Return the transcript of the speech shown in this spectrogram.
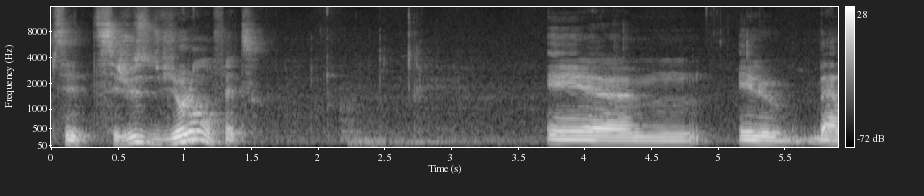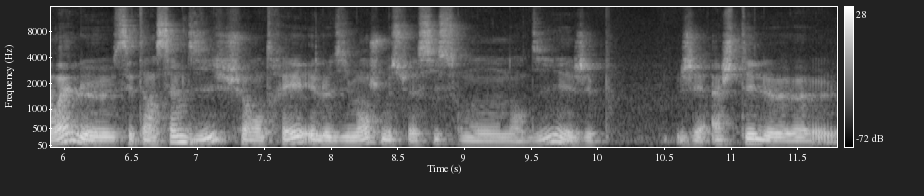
C'est, c'est juste violent, en fait. Et, euh, et le, bah ouais, le, c'était un samedi, je suis rentré, et le dimanche, je me suis assis sur mon ordi et j'ai, j'ai acheté le,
